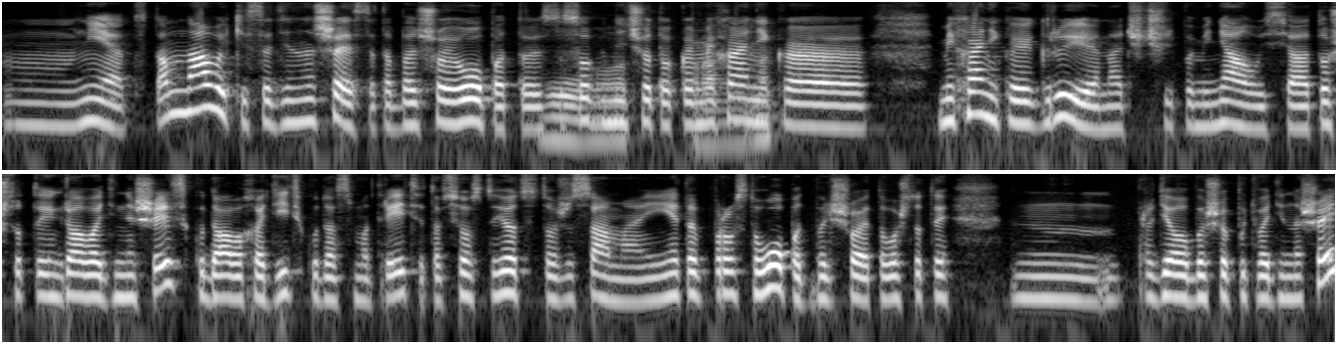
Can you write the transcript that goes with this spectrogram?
Нет, там навыки с 1.6, это большой опыт, то есть особо Вот, ничего, только правильно. механика, механика игры, она чуть-чуть поменялась, а то, что ты играл в 1.6, куда выходить, куда смотреть, это все остается то же самое, и это просто опыт большой от того, что ты проделал большой путь в 1.6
